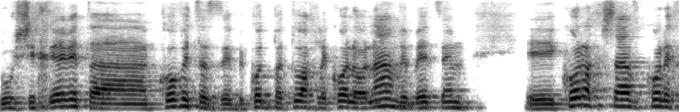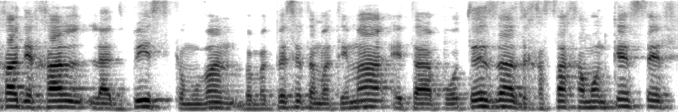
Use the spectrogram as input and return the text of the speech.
והוא שחרר את הקובץ הזה בקוד פתוח לכל העולם ובעצם אה, כל עכשיו כל אחד יכל להדפיס כמובן במדפסת המתאימה את הפרוטזה, זה חסך המון כסף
